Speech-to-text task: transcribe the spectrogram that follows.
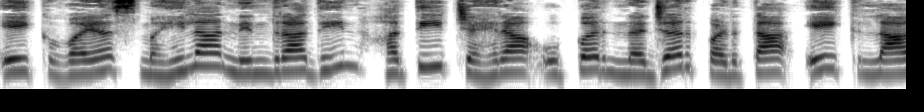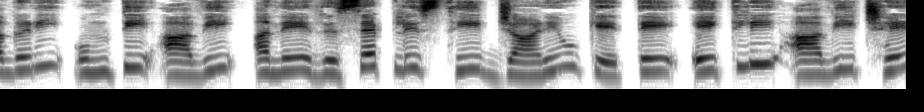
એક વયસ મહિલા નિંદ્રાધીન હતી. ચહેરા ઉપર નજર પડતા એક લાગણી ઉમટી આવી અને રિસેપ્લિસથી જાણ્યું કે તે એકલી આવી છે.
